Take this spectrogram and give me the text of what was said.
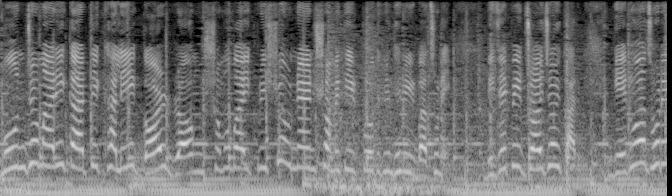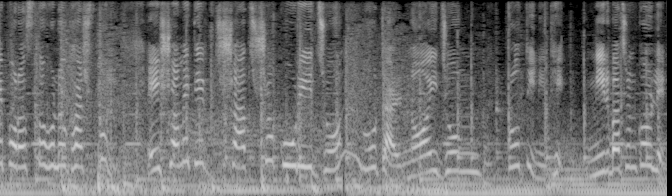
মঞ্জমারি, কাটিখালি, গড়, রং, সমবায় কৃষি উন্নয়ন সমিতির প্রতিনিধি নির্বাচনে বিজেপির জয় জয়কার। গেরুয়া ঝড়ে পরাস্ত হল ঘাসফুল। এই সমিতির সাতশো কুড়ি জন ভোটার, নয় জন প্রতিনিধি নির্বাচন করলেন।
